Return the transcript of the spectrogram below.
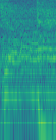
child.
